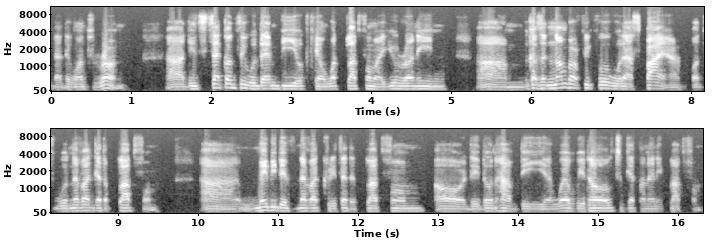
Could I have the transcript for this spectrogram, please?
that they want to run uh, the second thing would then be okay, on what platform are you running? Um, because a number of people would aspire, but will never get a platform. Uh, maybe they've never created a platform or they don't have the uh, wherewithal to get on any platform.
